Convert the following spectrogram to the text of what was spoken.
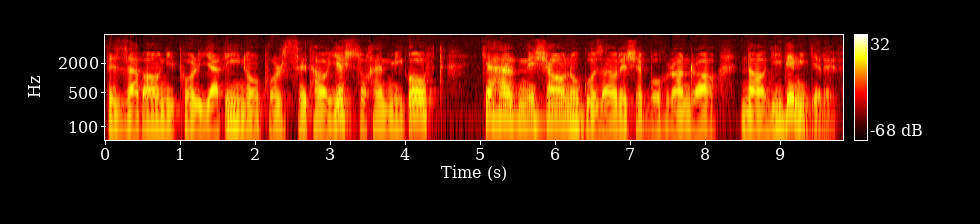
به زبانی پریقین و پرستایش سخن می گفت که هر نشان و گزارش بحران را نادیده می گرفت.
